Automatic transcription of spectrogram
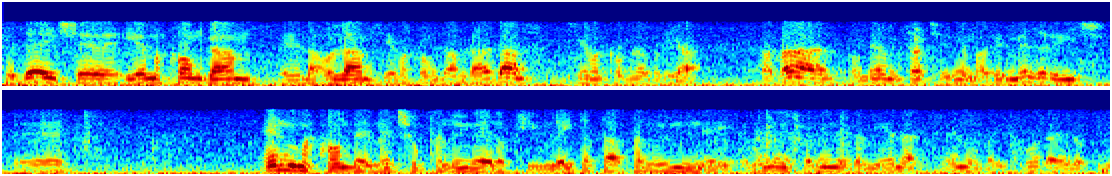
כדי שיהיה מקום גם אה, לעולם, שיהיה מקום גם לאדם, שיהיה מקום לבריאה. אבל, אומר מצד שני המגד מזריץ', אה, אין מקום באמת שהוא פנוי מאלוקים, לית אתר פנוי מיני, איננו יכולים לדמיין לעצמנו בייחוד האלוקי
